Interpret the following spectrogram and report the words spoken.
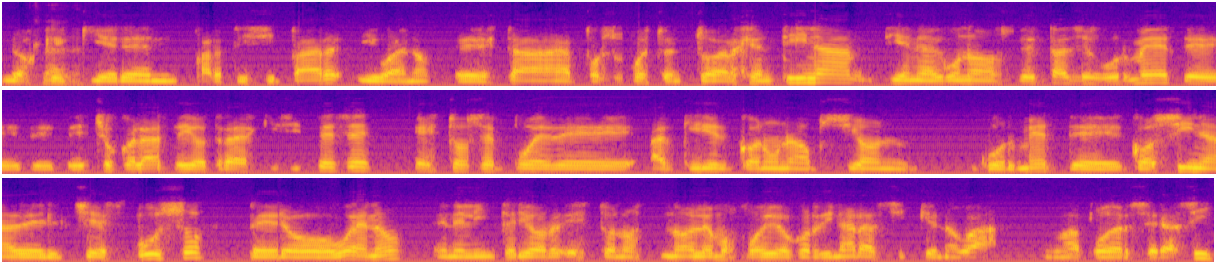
los que quieren participar. Y bueno, está por supuesto en toda Argentina, tiene algunos detalles gourmet de, de chocolate y otras exquisiteces, esto se puede adquirir con una opción gourmet de cocina del chef Buzo, pero bueno, en el interior esto no, no lo hemos podido coordinar, así que no va, no va a poder ser así.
